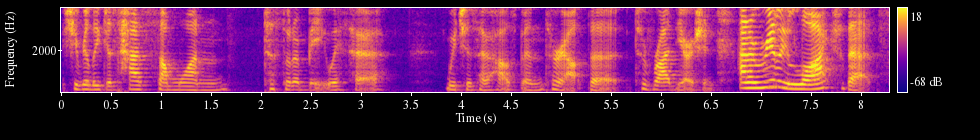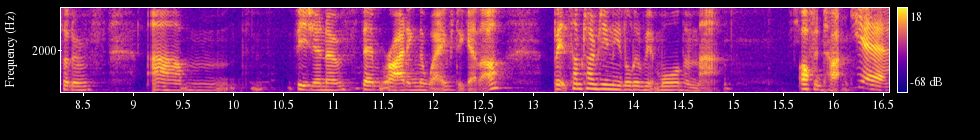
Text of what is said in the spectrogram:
She really just has someone to sort of be with her, which is her husband throughout the to ride the ocean. And I really liked that sort of um, vision of them riding the wave together. But sometimes you need a little bit more than that. Oftentimes. Yeah.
